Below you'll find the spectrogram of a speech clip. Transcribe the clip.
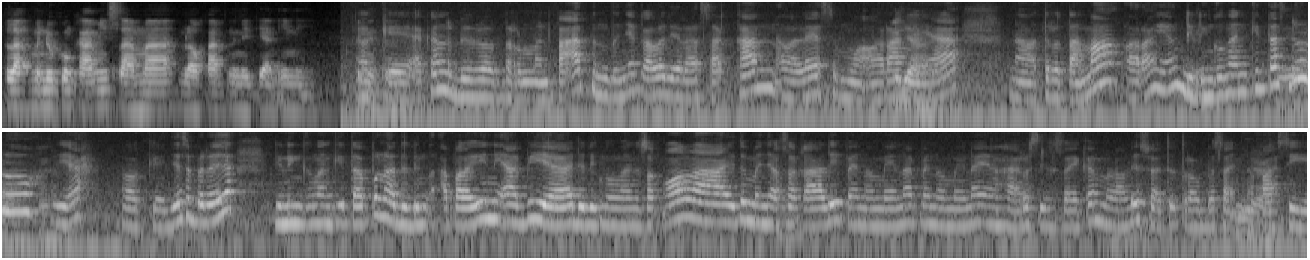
telah mendukung kami selama melakukan penelitian ini. Oke, akan lebih ber- bermanfaat tentunya kalau dirasakan oleh semua orang Iya. ya. Nah, terutama orang yang di lingkungan kita Iya. dulu ya. Oke, jadi sebenarnya di lingkungan kita pun ada apalagi ini Abi ya di lingkungan sekolah itu banyak sekali fenomena-fenomena yang harus diselesaikan melalui suatu terobosan Iya. inovasi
